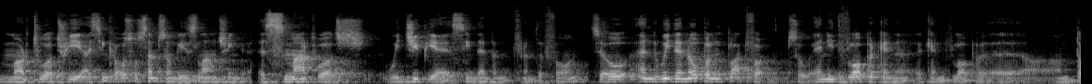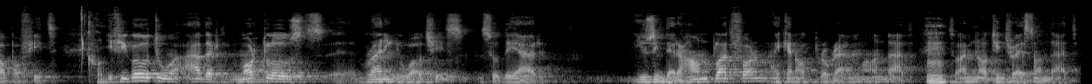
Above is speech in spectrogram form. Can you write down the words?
more two or three. I think also Samsung is launching a smartwatch with GPS independent from the phone. So and with an open platform, so any developer can uh, can develop uh, on top of it. Cool. If you go to other more closed uh, running watches, so they are using their own platform. I cannot program on that, so I'm not interested on that.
